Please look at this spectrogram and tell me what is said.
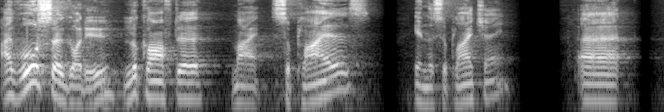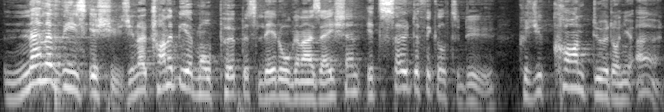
I've also got to look after my suppliers in the supply chain. Uh, none of these issues, you know, trying to be a more purpose led organization, it's so difficult to do because you can't do it on your own.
